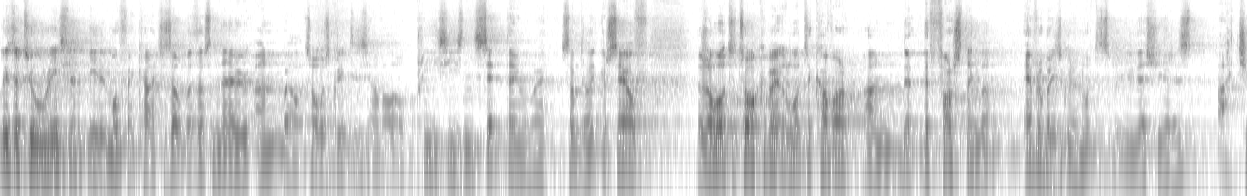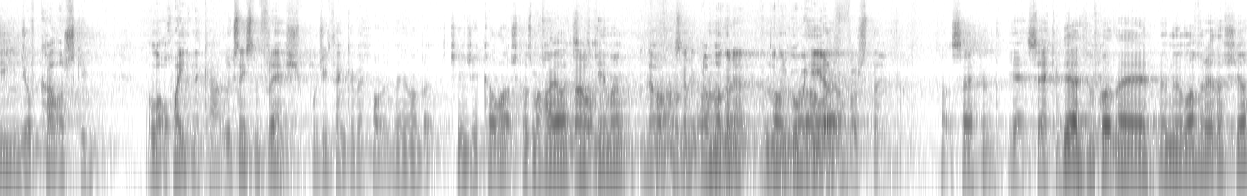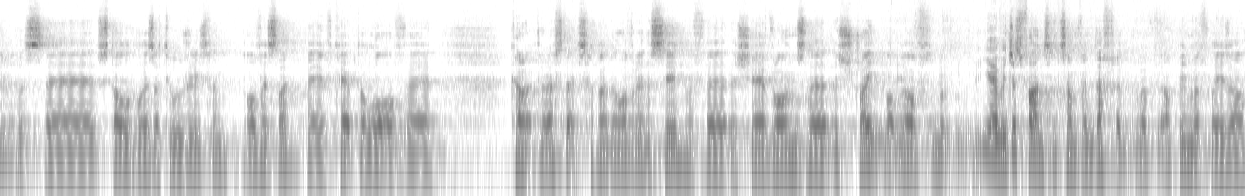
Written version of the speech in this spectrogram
Laser Tool Racing, Aiden Moffat catches up with us now, and well, it's always great to have a little pre season sit down with somebody like yourself. There's a lot to talk about, a lot to cover, and the, the first thing that everybody's going to notice about you this year is a change of colour scheme. A lot of white in the car, looks nice and fresh. What do you think of it? What do you mean about change of colours? Because my highlights well, have came out. No, I'm not going to. I'm not going to. I'm not going to go over here first thing. Second. Yeah, second. Yeah, we've got the, the new livery this year. There's uh, still Laser Tools Racing, obviously. Uh, we've kept a lot of the characteristics about the livery the same with the, the chevrons, the, the stripe, but we've, yeah, we just fancied something different. We've, I've been with Laser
